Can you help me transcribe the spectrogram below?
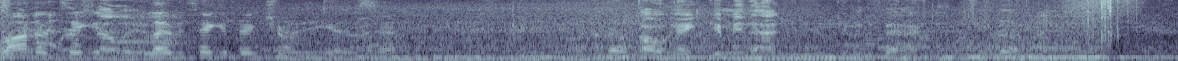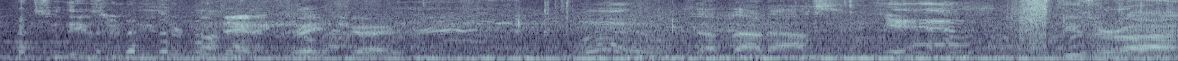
Ronda, take a, let me take a picture with you guys. Oh, hey, give me that. Give me the bag. So these are these are done. Dana, great shirt. Is that badass? Yeah. These are uh,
